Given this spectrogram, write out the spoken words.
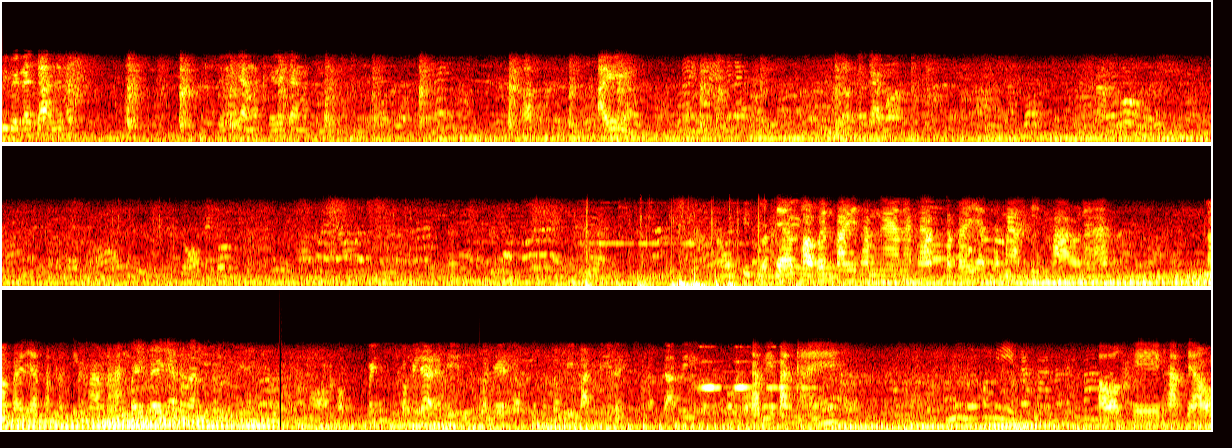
พี่เป็นนายจ้างใช่ไหมเป็นนายจ้างไหมเป็นนายจ้างไหมฮะไอ้เนี่ยนายจ้างเขาอะเดี๋ยวพอเป็นใบทำงานนะครับกับใบอนุญาตทำงานสีขาวนะครับเราใบอนุญาตทำงานสีขาวนะไปไปเนี่ยทำงานอ๋อ เคครับ เดี๋ยว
